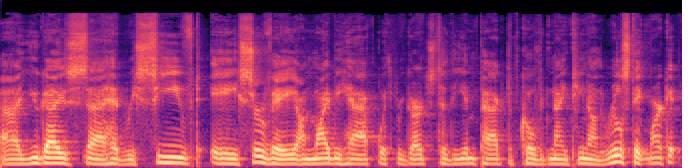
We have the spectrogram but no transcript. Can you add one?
uh, you guys uh, had received a survey on my behalf with regards to the impact of COVID 19 on the real estate market.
